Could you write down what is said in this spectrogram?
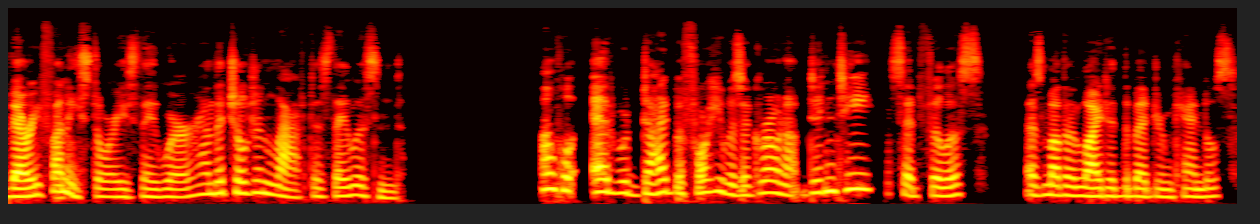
Very funny stories they were, and the children laughed as they listened. Uncle Edward died before he was a grown up, didn't he? said Phyllis, as Mother lighted the bedroom candles.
